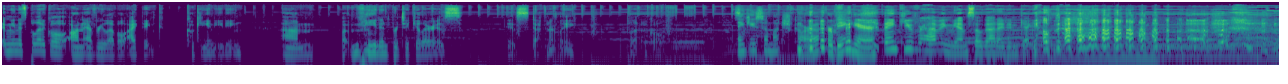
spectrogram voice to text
i mean it's political on every level i think cooking and eating um, but meat in particular is is definitely political Thank you so much, Cara, for being here. Thank you for having me. I'm so glad I didn't get yelled at.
